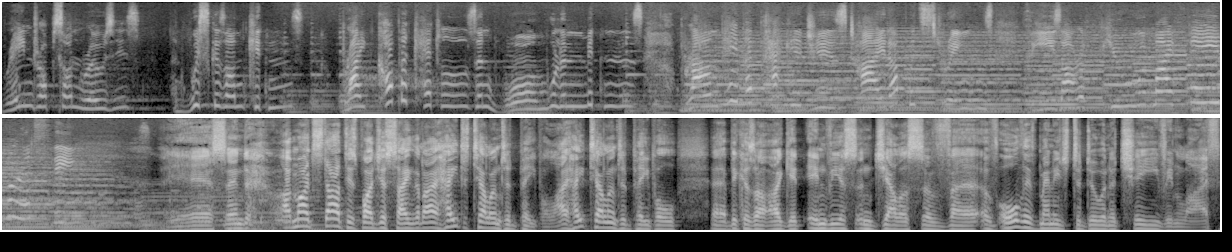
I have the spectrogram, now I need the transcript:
Raindrops on roses and whiskers on kittens, bright copper kettles and warm woolen mittens, brown paper packages tied up with strings. These are a few of my favorite things. Yes, and I might start this by just saying that I hate talented people. I hate talented people uh, because I, I, get envious and jealous of uh, of all they've managed to do and achieve in life.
